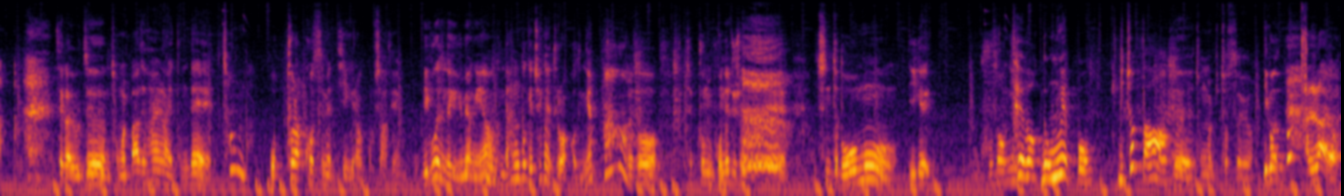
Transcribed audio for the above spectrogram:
제가 요즘 정말 빠진 하이라이터인데 처음 봐. 오프라 코스메틱이라고 혹시 아세요? 미국에서는 되게 유명해요. 음. 근데 한국에 최근에 들어왔거든요. 아, 그래서 제품 보내주셨는데 진짜 너무 이게 구성이 대박. 너무 예뻐. 미쳤다. 네, 정말 미쳤어요. 이건 달라요.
